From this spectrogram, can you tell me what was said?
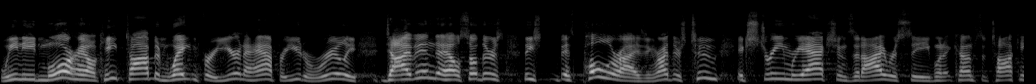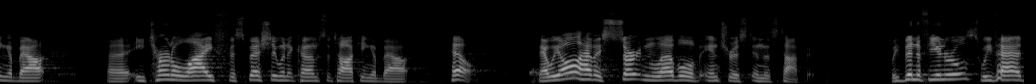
we need more hell. Keep Todd been waiting for a year and a half for you to really dive into hell. So there's these, it's polarizing, right? There's two extreme reactions that I receive when it comes to talking about uh, eternal life, especially when it comes to talking about hell. Now, we all have a certain level of interest in this topic. We've been to funerals, we've had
